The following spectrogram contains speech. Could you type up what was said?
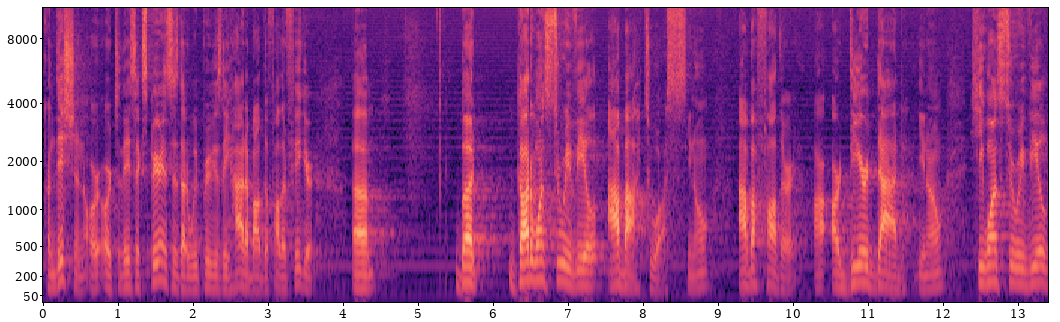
condition or, or to these experiences that we previously had about the father figure. Um, but God wants to reveal Abba to us, you know, Abba Father, our, our dear dad, you know. He wants to reveal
